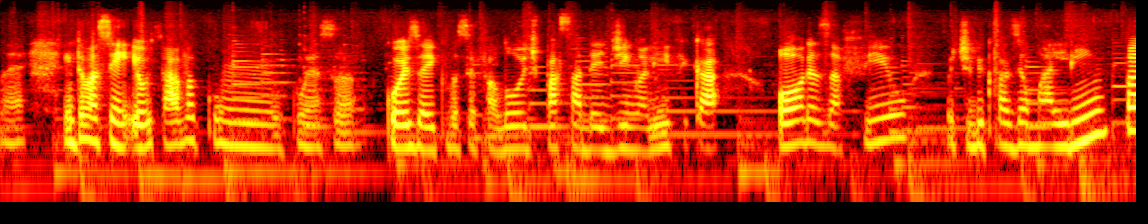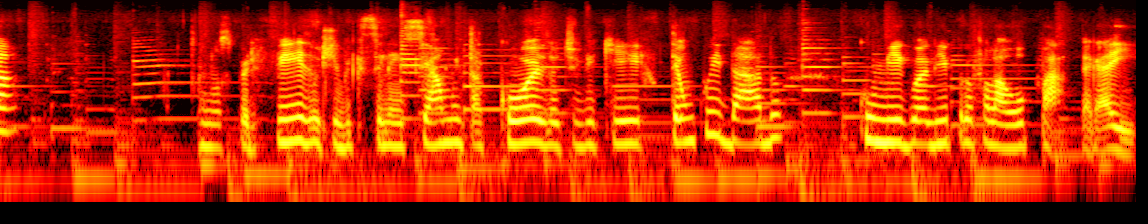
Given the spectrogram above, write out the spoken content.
né? Então, assim, eu tava com, com essa coisa aí que você falou de passar dedinho ali ficar horas a fio. Eu tive que fazer uma limpa nos perfis, eu tive que silenciar muita coisa, eu tive que ter um cuidado comigo ali para eu falar: opa, peraí,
